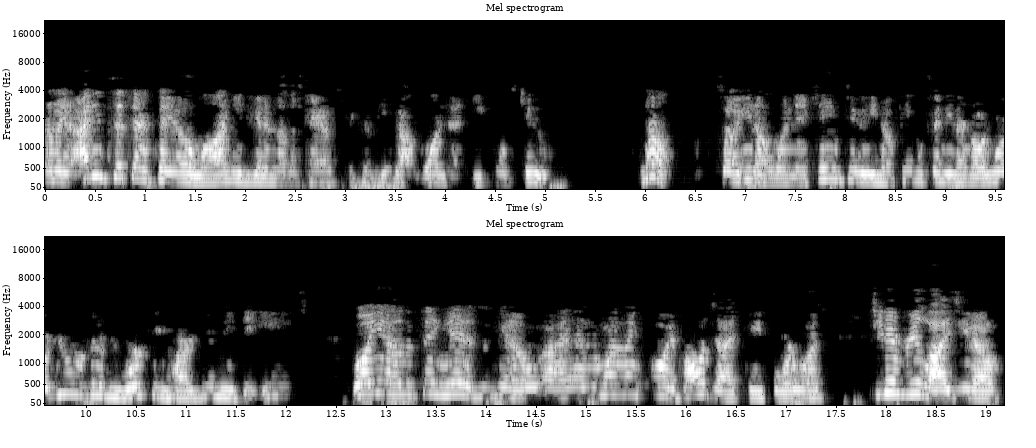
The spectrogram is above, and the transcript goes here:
I mean, I didn't sit there and say, oh well, I need to get another sandwich because you got one that equals two. No. So, you know, when it came to, you know, people sitting there going, well, you were going to be working hard, you need to eat. Well, you know, the thing is, you know, uh, and one things Chloe apologized to me for was she didn't realize, you know,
